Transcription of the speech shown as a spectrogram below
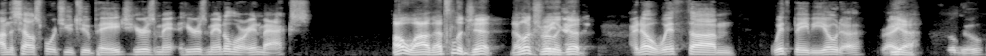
on the Sal Sports YouTube page. Here's Ma- here's Mandalorian Max. Oh wow, that's legit. That looks really good. I know with um with Baby Yoda, right? Yeah, Grogu.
